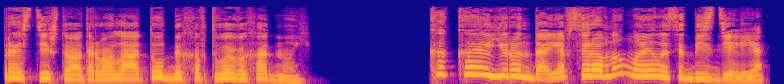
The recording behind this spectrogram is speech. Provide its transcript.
«Прости, что оторвала от отдыха в твой выходной». «Какая ерунда, я все равно маялась от безделья».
